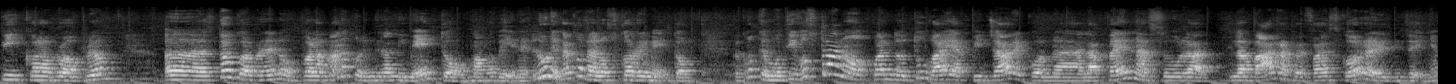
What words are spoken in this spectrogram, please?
piccola proprio uh, sto ancora prendendo un po' la mano con l'ingrandimento ma va bene. L'unica cosa è lo scorrimento. Per qualche motivo strano quando tu vai a pigiare con eh, la penna sulla la barra per far scorrere il disegno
